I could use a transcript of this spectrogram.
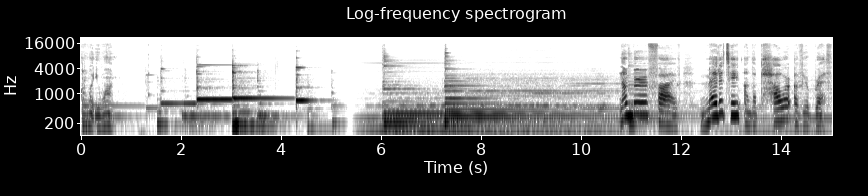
on what you want. Number five, meditate on the power of your breath.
